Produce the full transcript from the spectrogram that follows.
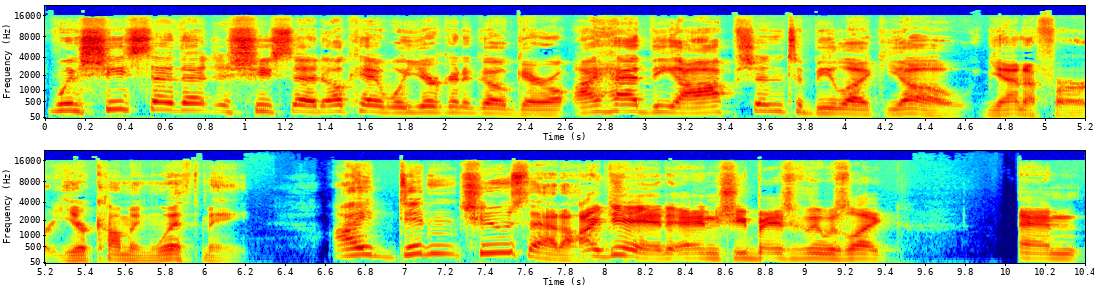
When she said that, she said, "Okay, well, you're going to go, Geralt." I had the option to be like, "Yo, Jennifer, you're coming with me." I didn't choose that option. I did, and she basically was like, and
